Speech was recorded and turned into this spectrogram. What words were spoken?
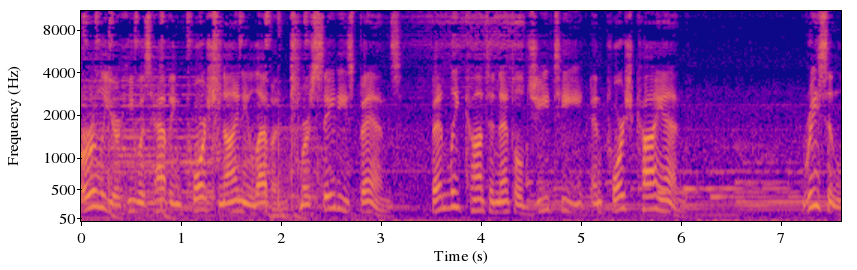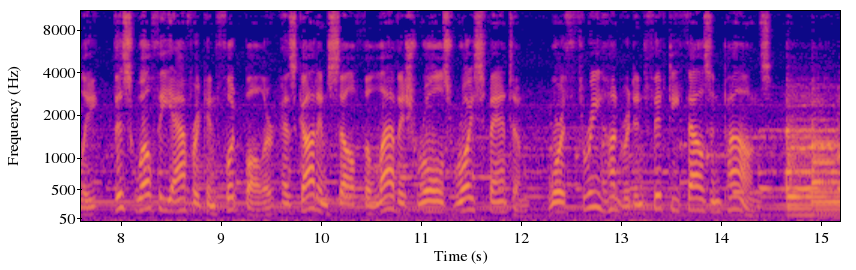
Earlier he was having Porsche 911, Mercedes-Benz, Bentley Continental GT and Porsche Cayenne. Recently, this wealthy African footballer has got himself the lavish Rolls-Royce Phantom, worth £350,000.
